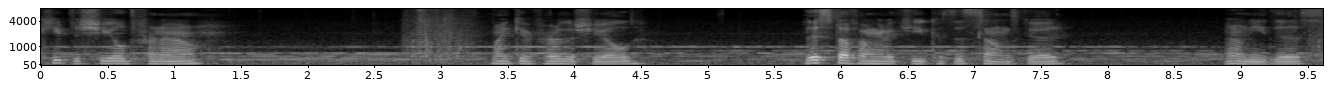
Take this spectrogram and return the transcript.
Keep the shield for now. Might give her the shield. This stuff I'm gonna keep because this sounds good. I don't need this.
